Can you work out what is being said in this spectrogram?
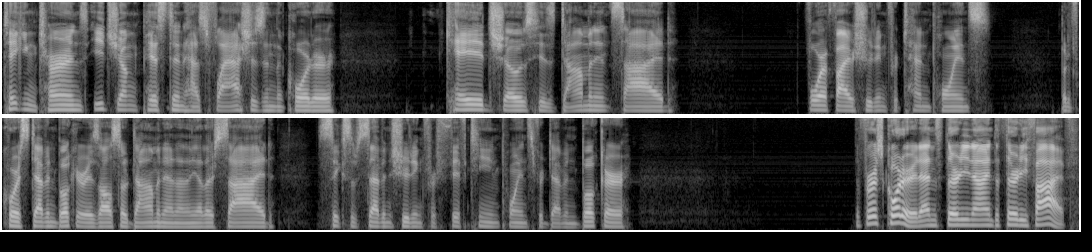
Taking turns, each young Piston has flashes in the quarter. Cade shows his dominant side, four or five shooting for 10 points. But of course, Devin Booker is also dominant on the other side. Six of seven shooting for 15 points for Devin Booker. The first quarter, it ends 39 to 35.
